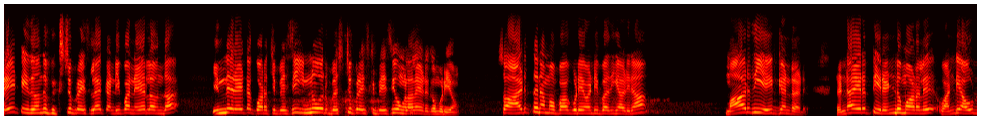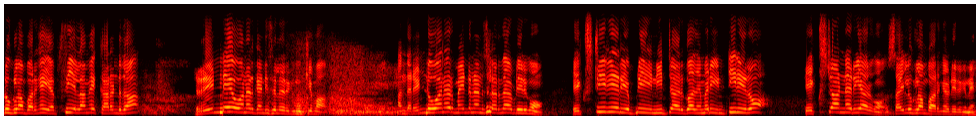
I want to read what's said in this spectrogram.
ரேட் இது வந்து ஃபிக்ஸ்டு ப்ரைஸில் கண்டிப்பாக நேரில் வந்தால் இந்த ரேட்டை குறைச்சி பேசி இன்னும் ஒரு பெஸ்ட் ப்ரைஸ்க்கு பேசி உங்களால் எடுக்க முடியும். ஸோ அடுத்து நம்ம பார்க்கக்கூடிய வண்டி பார்த்தீங்க அப்படின்னா மாருதி எயிட் ஹண்ட்ரட் ரெண்டாயிரத்தி ரெண்டு மாடலு வண்டி அவுட்டுக்குலாம் பாருங்கள் எஃப்சி எல்லாமே கரண்ட் தான். ரெண்டே ஓனர் கண்டிஷனில் இருக்குது முக்கியமாக அந்த ரெண்டு ஓனர் மெயின்டெனன்ஸில் இருந்தால் அப்படி இருக்கும்? எக்ஸ்டீரியர் எப்படி நீட்டாக இருக்கோ அதே மாதிரி இன்டீரியரும் எக்ஸ்ட்ரானரியாக இருக்கும். சைலுக்குலாம் பாருங்க எப்படி இருக்குன்னு.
